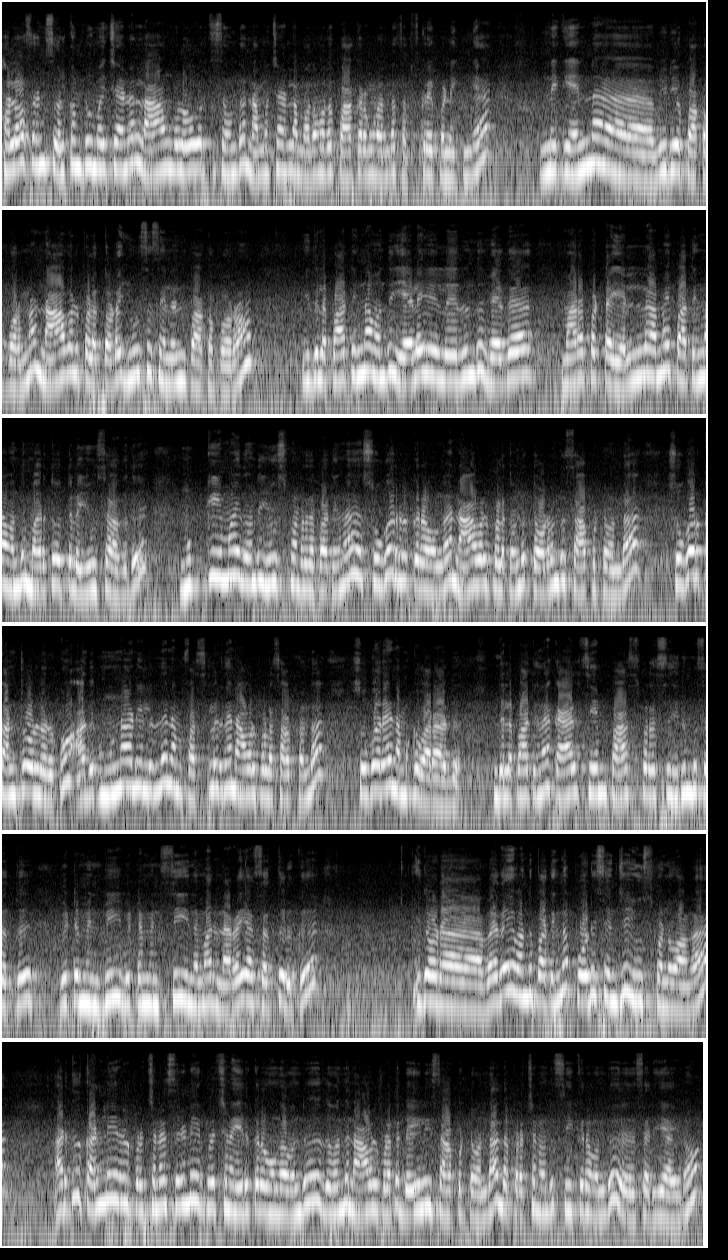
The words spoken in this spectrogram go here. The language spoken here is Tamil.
Hello friends welcome to my channel. நான் உங்கள் ஓவர்த்தி சவுண்டர் நம்ம சேனலில் மொதல் மொதல் பார்க்குறவங்களா இருந்தால் சப்ஸ்கிரைப் பண்ணிக்கோங்க. இன்றைக்கி என்ன வீடியோ பார்க்க போகிறோம்னா நாவல் பழத்தோட யூசஸ் என்னென்னு பார்க்க போகிறோம் இதில் பார்த்திங்கன்னா வந்து இலையிலிருந்து விதை மரப்பட்டை எல்லாமே பார்த்திங்கன்னா வந்து மருத்துவத்தில் யூஸ் ஆகுது. முக்கியமாக இது வந்து யூஸ் பண்ணுறது பார்த்திங்கன்னா சுகர் இருக்கிறவங்க நாவல் பழத்தை வந்து தொடர்ந்து சாப்பிட்டு வந்தால் சுகர் கண்ட்ரோலில் இருக்கும். அதுக்கு முன்னாடியிலேருந்தே நம்ம ஃபஸ்ட்லேருந்தே நாவல் பழம் சாப்பிட்டு வந்தால் சுகரே நமக்கு வராது. இதில் பார்த்திங்கன்னா கால்சியம் பாஸ்பரஸ் இரும்பு சத்து விட்டமின் பி விட்டமின் சி இந்த மாதிரி நிறையா சத்து இருக்குது இதோட விதையை வந்து பார்த்திங்கன்னா பொடி செஞ்சு யூஸ் பண்ணுவாங்க. அடுத்தது கல்லீரல் பிரச்சனை சிறுநீர் பிரச்சனை இருக்கிறவங்க வந்து இது வந்து நாவல் பழத்தை டெய்லி சாப்பிட்டு வந்தால் அந்த பிரச்சனை வந்து சீக்கிரம் வந்து சரியாயிடும்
